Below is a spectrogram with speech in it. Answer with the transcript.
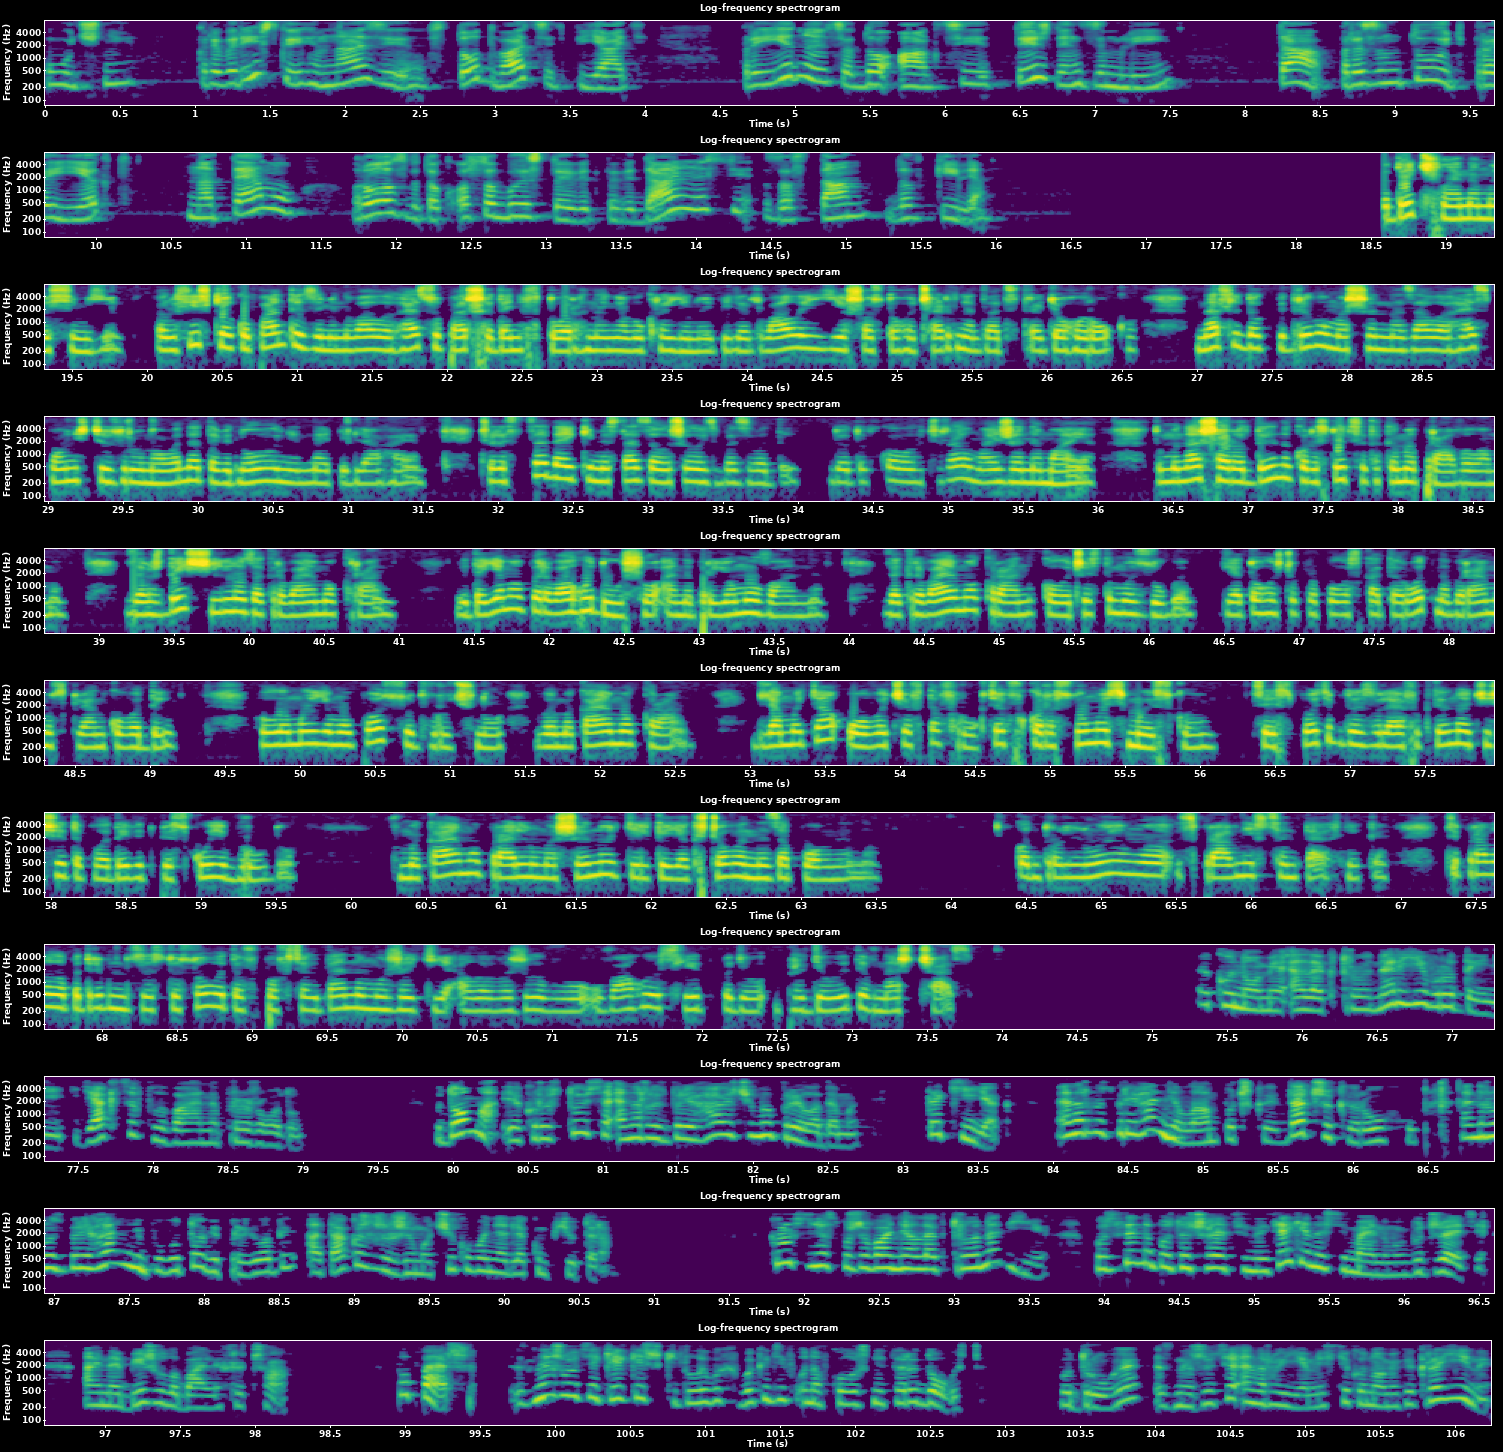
Учні Криворізької гімназії 125 приєднуються до акції Тиждень землі та презентують проєкт на тему розвиток особистої відповідальності за стан довкілля. До членами сім'ї. Російські окупанти замінували ГЕС у перший день вторгнення в Україну і підірвали її 6 червня 23-го року. Внаслідок підриву машинна зала ГЕС повністю зруйнована та відновленню не підлягає. Через це деякі міста залишились без води. Додаткових джерел майже немає. Тому наша родина користується такими правилами: завжди щільно закриваємо кран. Віддаємо перевагу душу, а не прийому ванни. Закриваємо кран, коли чистимо зуби. Для того, щоб прополоскати рот, набираємо склянку води. Коли миємо посуд вручну, вимикаємо кран. Для миття овочів та фруктів користуємось мискою. Цей спосіб дозволяє ефективно очищити плоди від піску і бруду. Вмикаємо пральну машину тільки якщо вона не заповнена. Контролюємо справність сантехніки. Ці правила потрібно застосовувати в повсякденному житті, але важливу увагу слід приділити в наш час. Економія електроенергії в родині. Як це впливає на природу? Вдома я користуюся енергозберігаючими приладами, такі як енергозберігальні лампочки, датчики руху, енергозберігальні побутові прилади, а також режим очікування для комп'ютера. Скорочення споживання електроенергії позитивно позначається не тільки на сімейному бюджеті, а й на більш глобальних речах. По-перше, знижується кількість шкідливих викидів у навколишнє середовище. По-друге, знижується енергоємність економіки країни.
